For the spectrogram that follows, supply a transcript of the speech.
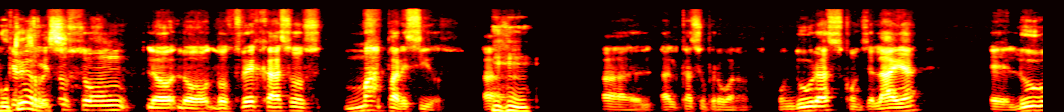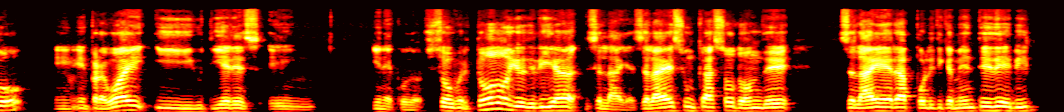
Gutiérrez. esos son los tres casos más parecidos al, caso peruano. Honduras con Celaya, eh, Lugo en, Paraguay y Gutiérrez en, en, Ecuador. Sobre todo yo diría Zelaya. Zelaya es un caso donde Zelaya era políticamente débil,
